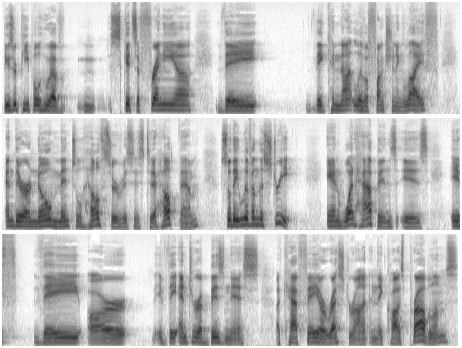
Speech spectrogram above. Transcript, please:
These are people who have schizophrenia. They they cannot live a functioning life and there are no mental health services to help them, so they live on the street. And what happens is if they are if they enter a business, a cafe or restaurant and they cause problems,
